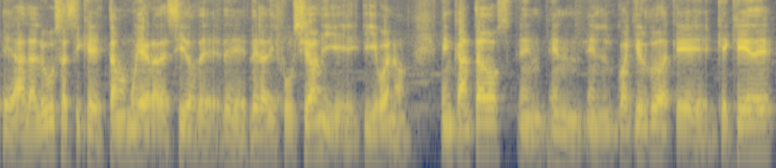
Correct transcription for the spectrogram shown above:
eh, a la luz, así que estamos muy agradecidos de, la difusión y, bueno, encantados en, cualquier duda que, que quede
